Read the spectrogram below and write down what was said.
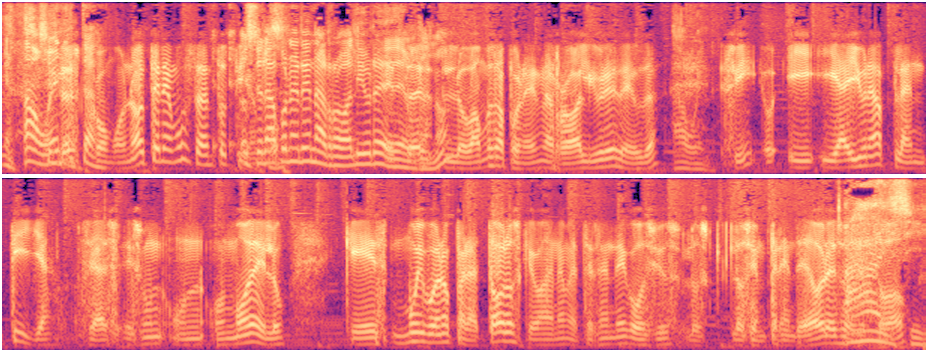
negocios. Ah. Entonces, como no tenemos tanto tiempo, Usted la va a poner en arroba libre de deuda, ¿no? lo vamos a poner en arroba libre de deuda. Ah, bueno. Sí, y, y hay una plantilla, o sea, es, es un, un- un modelo que es muy bueno para todos los que van a meterse en negocios, los, los emprendedores sobre Ay, todo, sí.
